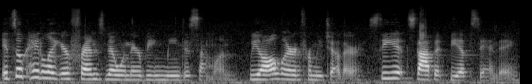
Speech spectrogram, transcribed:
It's okay to let your friends know when they're being mean to someone. We all learn from each other. See it, stop it, be upstanding.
